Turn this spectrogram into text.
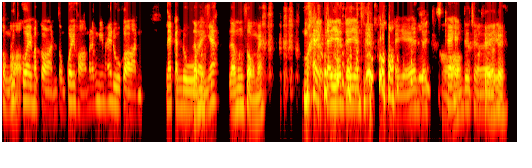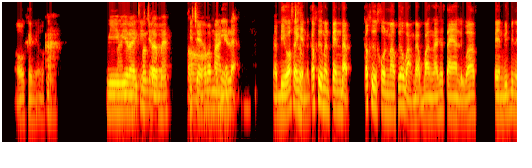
ส่งรูปกล้วยมาก่อนส่งกล้วยหอมอะไรพวกนี้มาให้ดูก่อน แลกกันดูแล้อะวไรมึงเงี้ย แล้วมึงส่งไหมไม่ใจเย็นใจเย็นใจเย็นใจแค่เห็นเฉโอเคยโอเคโอเคโอเคอะมีมีอะไรเพิ่มเติมไหมๆที่เจอก็ประมาณนี้แหละแบบบิวก็เคยเห็นก็คือมันเป็นแบบ ก็คือคนมาเพื่อหวังแบบวันไลฟ์สแตนหรือว่าเป็นวิดบิน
